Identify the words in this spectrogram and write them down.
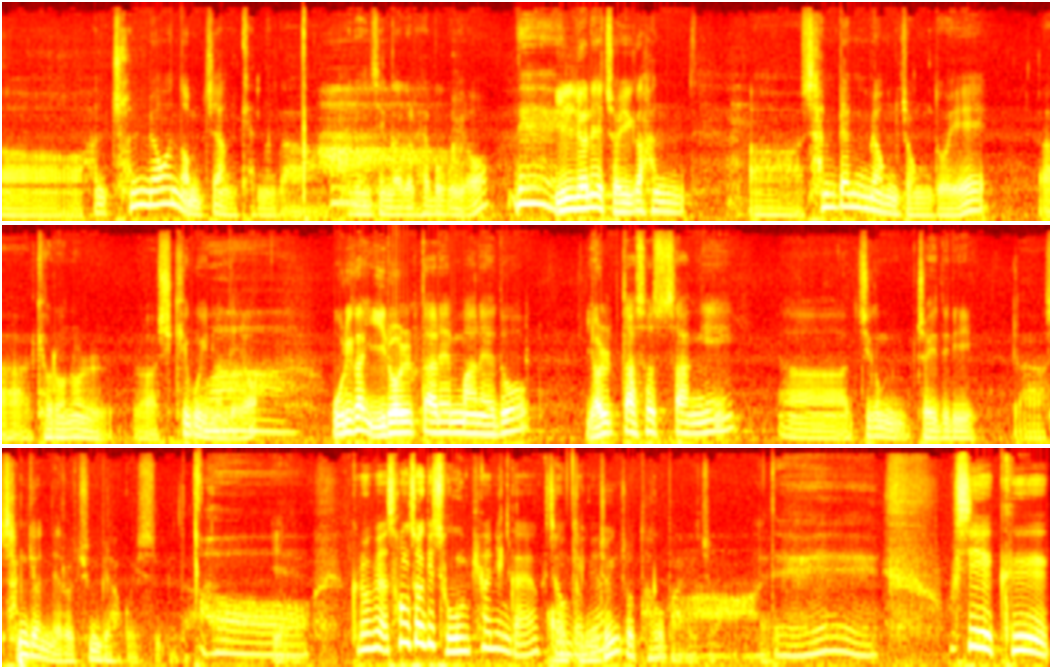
어, 한 천 명은 넘지 않겠는가 이런 생각을 해보고요. 네. 일 년에 저희가 한 아, 아, 300명 정도의 아, 결혼을 어, 시키고 있는데요. 와. 우리가 1월 달에만 해도 15쌍이 어, 지금 저희들이 아, 상견례를 준비하고 있습니다. 어, 그러면 성적이 좋은 편인가요? 그 어, 정도면? 굉장히 좋다고 봐야죠. 아, 네. 혹시 그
